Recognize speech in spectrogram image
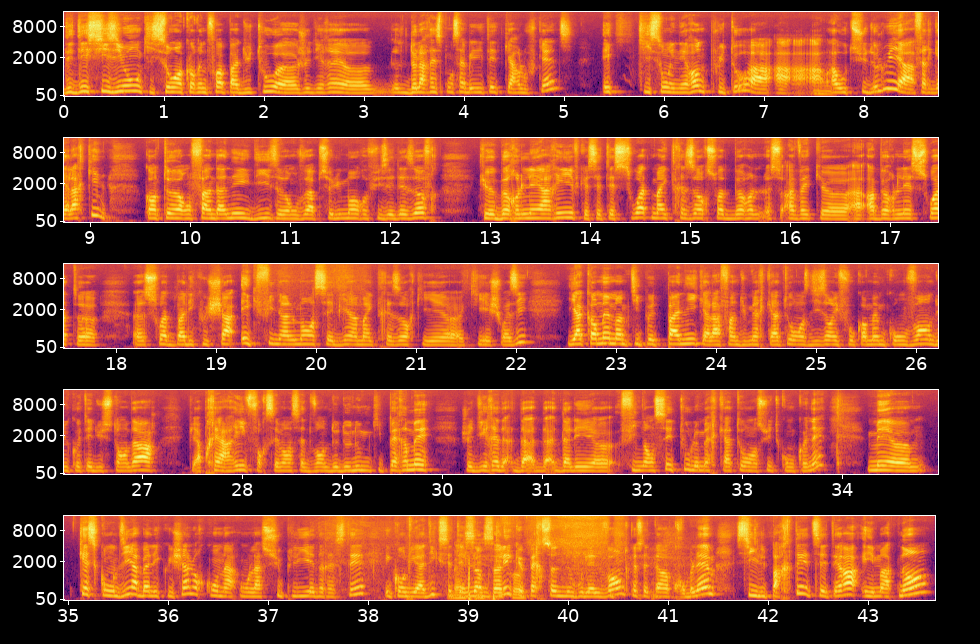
des décisions qui sont encore une fois pas du tout, euh, je dirais, euh, de la responsabilité de Karl Hufkens et qui sont inhérentes plutôt à, à, à- à au-dessus de lui, à faire Galarkin. Quand euh, en fin d'année ils disent euh, on veut absolument refuser des offres, que Burnley arrive, que c'était soit Mike Trésor, soit Burn, avec euh, à Burnley, soit euh, euh, soit Balikwisha, et que finalement c'est bien Mike Trésor qui est euh, qui est choisi. Il y a quand même un petit peu de panique à la fin du mercato en se disant il faut quand même qu'on vende du côté du standard. Puis après arrive forcément cette vente de Denum qui permet, je dirais, d'a- d'a- d'aller euh, financer tout le mercato ensuite qu'on connaît. Mais euh, qu'est-ce qu'on dit à Balikwisha alors qu'on a on l'a supplié de rester et qu'on lui a dit que c'était Ben, l'homme clé, quoi. que personne ne voulait le vendre, que c'était un problème, s'il partait, etc. Et maintenant,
